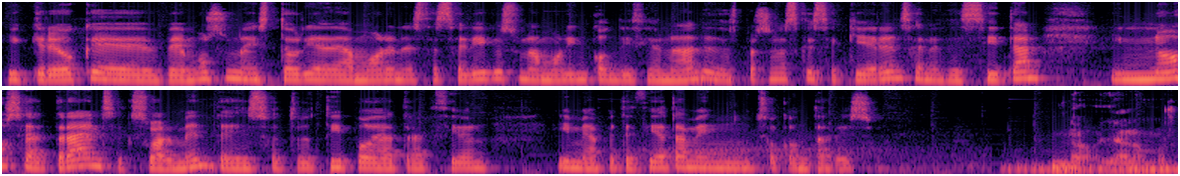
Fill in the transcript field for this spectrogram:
Y creo que vemos una historia de amor en esta serie que es un amor incondicional de dos personas que se quieren, se necesitan y no se atraen sexualmente. Es otro tipo de atracción y me apetecía también mucho contar eso. No, ya lo hemos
